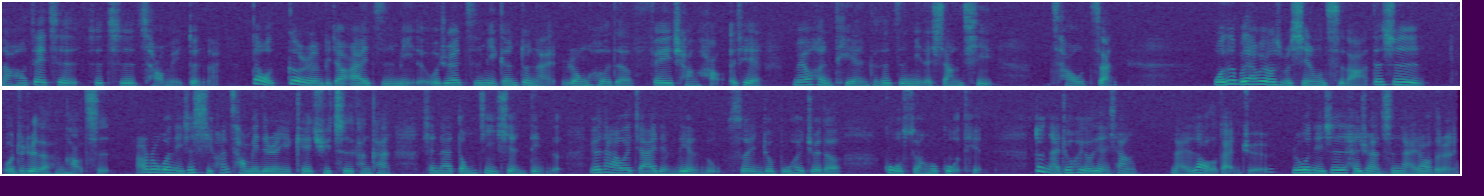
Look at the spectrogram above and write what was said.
然后这次是吃草莓炖奶。但我个人比较爱紫米的，我觉得紫米跟炖奶融合的非常好，而且没有很甜，可是紫米的香气超赞。我这不太会用什么形容词啦，但是我就觉得很好吃。然后，如果你是喜欢草莓的人，也可以去吃看看。现在冬季限定的，因为它还会加一点炼乳，所以你就不会觉得过酸或过甜。炖奶就会有点像奶酪的感觉。如果你是很喜欢吃奶酪的人，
